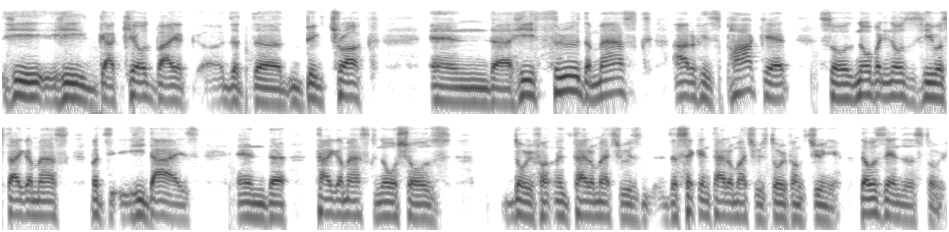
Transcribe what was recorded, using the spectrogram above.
he he got killed by uh, the the big truck, and uh, he threw the mask out of his pocket, so nobody knows he was Tiger Mask, but he dies, and uh, Tiger Mask no shows Dory Funk uh, title match was the second title match was Dory Funk Jr. That was the end of the story.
